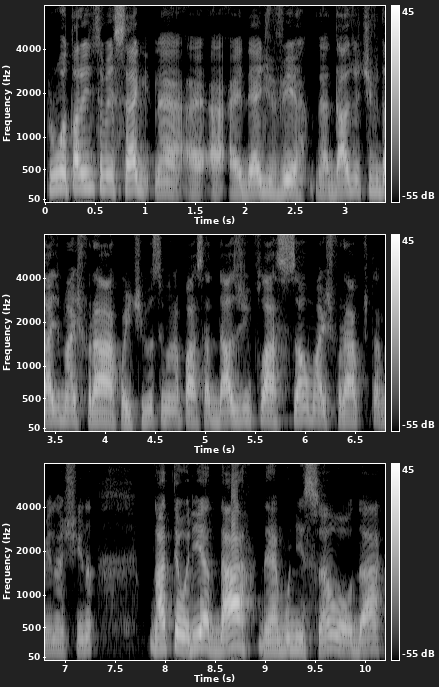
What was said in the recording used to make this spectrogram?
Por um outro lado, a gente também segue né, a, a, ideia de ver né, dados de atividade mais fracos. A gente viu semana passada dados de inflação mais fracos também na China. Na teoria, dá né, munição ou dá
